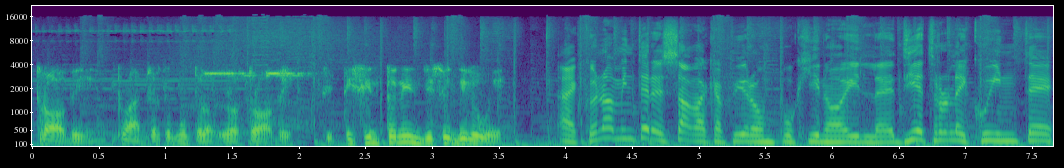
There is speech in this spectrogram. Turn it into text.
trovi, tu a un certo punto lo, lo trovi, ti, ti sintonizzi su di lui. Ecco, no, mi interessava capire un pochino il dietro le quinte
